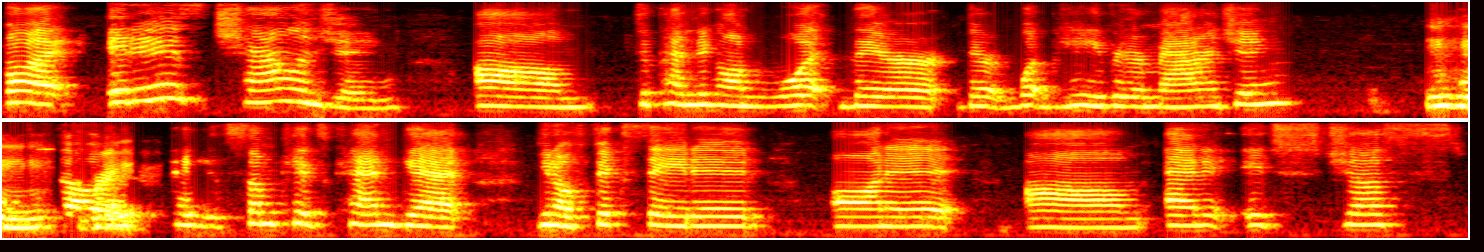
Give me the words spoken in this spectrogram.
but it is challenging um, depending on what their their what behavior they're managing. Mm-hmm, so right. they, some kids can get you know fixated on it, um, and it, it's just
